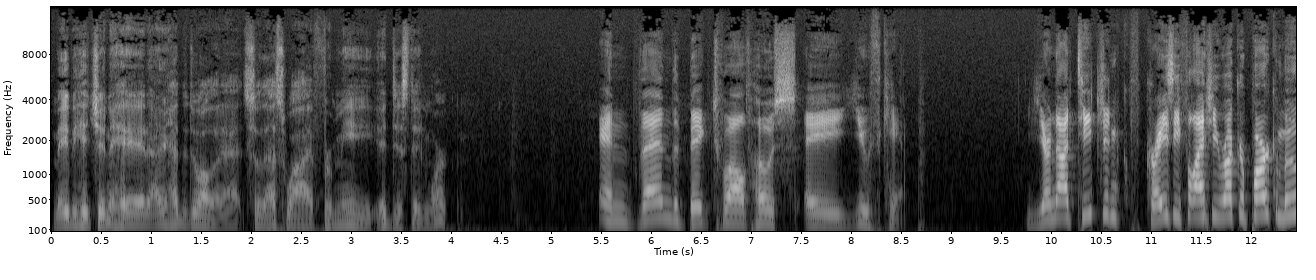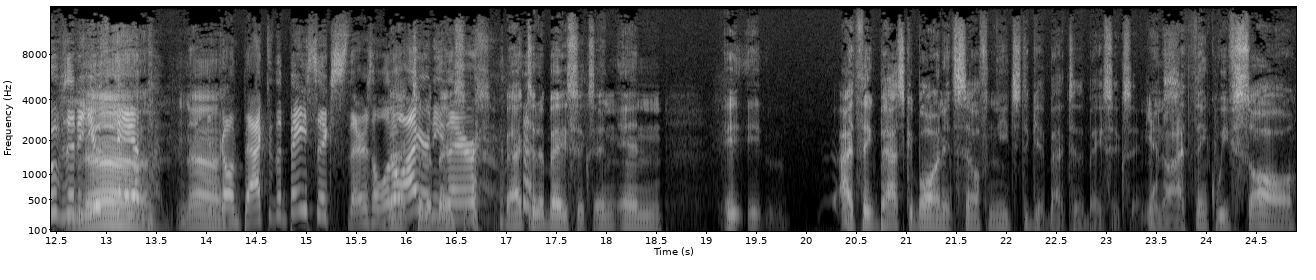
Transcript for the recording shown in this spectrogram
maybe hit you in the head. I didn't have to do all of that. So that's why for me it just didn't work. And then the Big 12 hosts a youth camp. You're not teaching crazy flashy Rucker Park moves at a no, youth camp. No. You're going back to the basics. There's a little Back to the irony there. Back to the basics. And and it, it I think basketball in itself needs to get back to the basics. You know, I think we've saw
